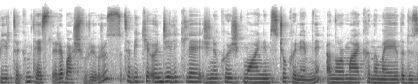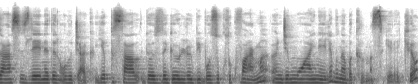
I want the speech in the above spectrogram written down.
bir takım testlere başvuruyoruz. Tabii ki öncelikle jinekolojik muayenemiz çok önemli. Anormal kanamaya ya da düzensizliğe neden olacak yapısal gözde görülür bir bozukluk var mı? Önce muayeneyle buna bakılması gerekiyor.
